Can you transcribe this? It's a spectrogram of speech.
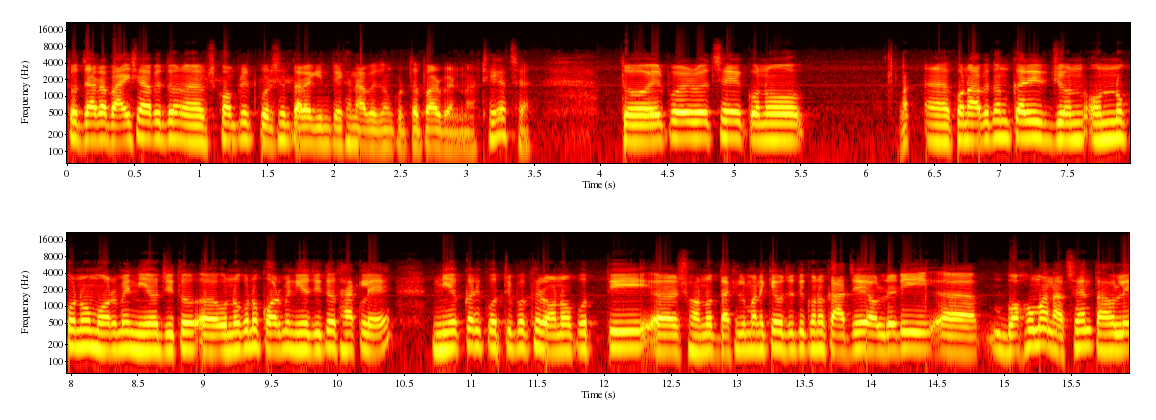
তো যারা বাইশে আবেদন কমপ্লিট করেছেন, তারা কিন্তু এখানে আবেদন করতে পারবেন না, ঠিক আছে? তো এরপরে রয়েছে কোনো কোনো আবেদনকারীর জন্য অন্য কোনো মর্মে নিয়োজিত অন্য কোনো কর্মে নিয়োজিত থাকলে নিয়োগকারী কর্তৃপক্ষের অনাপত্তি সনদ দাখিল মানে কেউ যদি কোনো কাজে অলরেডি বহমান আছেন, তাহলে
